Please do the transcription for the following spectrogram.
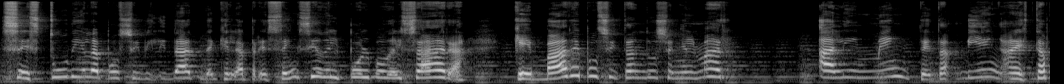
Se estudia la posibilidad de que la presencia del polvo del Sahara que va depositándose en el mar alimente también a estas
